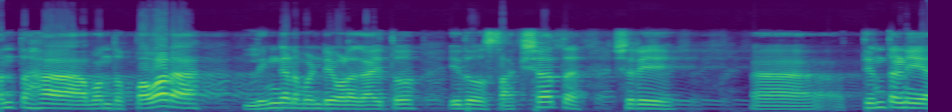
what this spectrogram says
ಅಂತಹ ಒಂದು ಪವಾಡ ಲಿಂಗನ ಮಂಡಿ ಒಳಗಾಯ್ತು ಇದು ಸಾಕ್ಷಾತ್ ಶ್ರೀ ತಿಂತಣಿಯ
